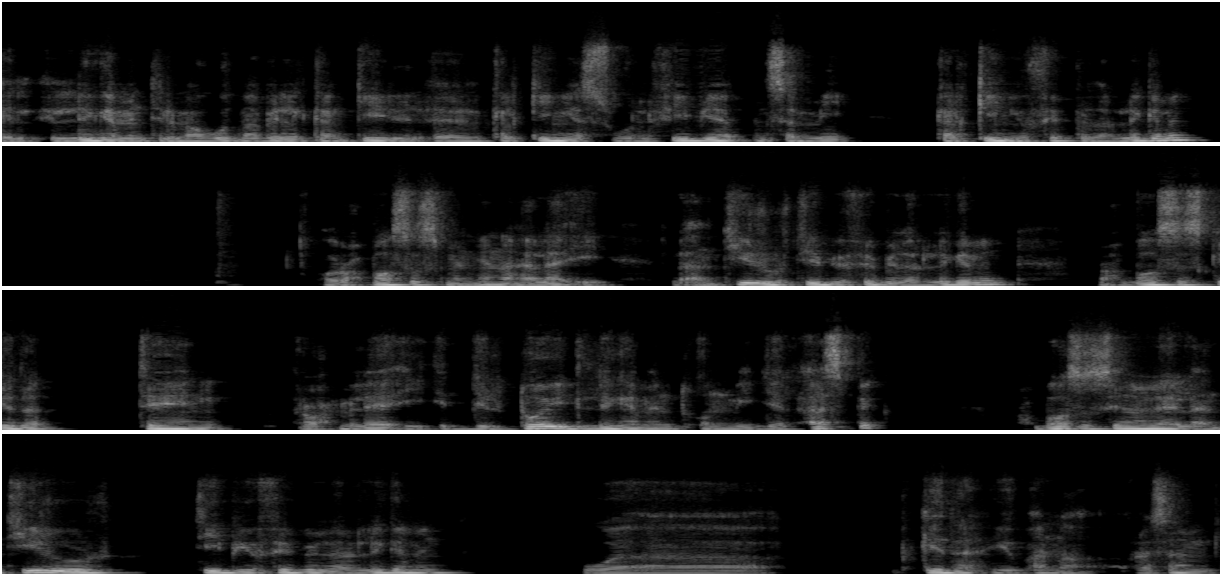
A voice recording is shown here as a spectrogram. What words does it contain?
ال ligament اللي موجود ما بين ال calcaneus وال fibula بنسميه calcaneofibular ligament وأروح باصص من هنا هلاقي ال anterior tibiofibular ligament أروح باصص كده تاني أروح ملاقي ال deltoid ligament on medial aspect أروح باصص هنا الاقي ال anterior tibiofibular ligament وبكده يبقى أنا رسمت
